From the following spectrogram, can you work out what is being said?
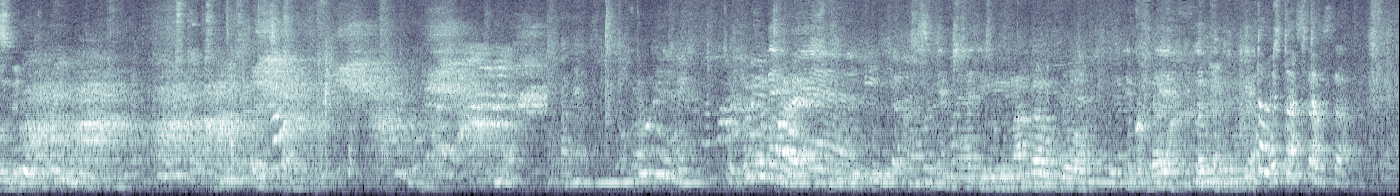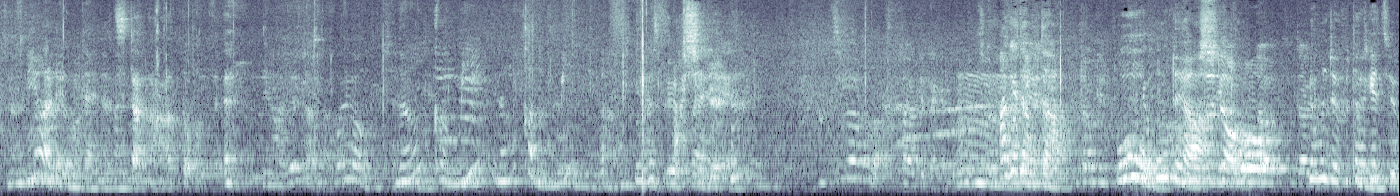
本何もないと思う。当。これがあっち、あっち。何あれみたいな来たなと思って。なんか実なんかの実足で。あげた蓋。おお本当や。本当や蓋あげつよ。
